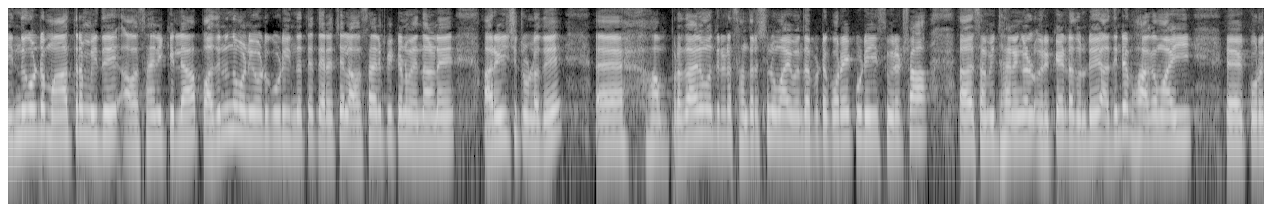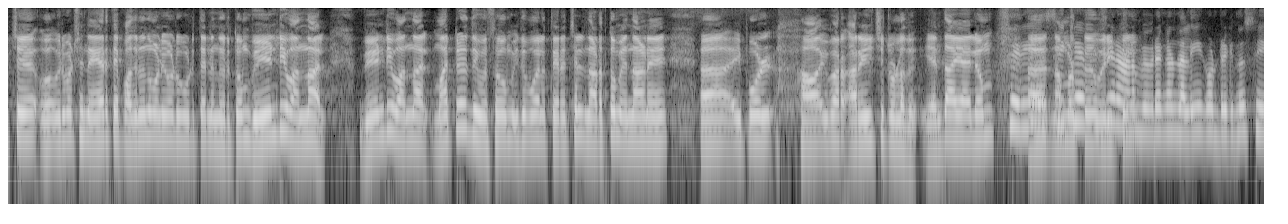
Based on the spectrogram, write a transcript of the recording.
ഇന്നുകൊണ്ട് മാത്രം ഇത് അവസാനിക്കില്ല. പതിനൊന്ന് മണിയോടുകൂടി ഇന്നത്തെ തെരച്ചിൽ അവസാനിപ്പിക്കണമെന്നാണ് അറിയിച്ചിട്ടുള്ളത്. പ്രധാനമന്ത്രിയുടെ സന്ദർശനവുമായി ബന്ധപ്പെട്ട് കുറെ കൂടി സുരക്ഷാ സംവിധാനങ്ങൾ ഒരുക്കേണ്ടതുണ്ട്. അതിന്റെ ഭാഗമായി കുറച്ച് ഒരുപക്ഷെ നേരത്തെ പതിനൊന്ന് മണിയോടുകൂടി തന്നെ നിർത്തും. വേണ്ടി വന്നാൽ വേണ്ടി വന്നാൽ മറ്റൊരു ദിവസവും ഇതുപോലെ തെരച്ചിൽ നടത്തും എന്നാണ് ഇപ്പോൾ ഇവർ അറിയിച്ചിട്ടുള്ളത്. എന്തായാലും നമ്മൾക്ക് ഒരിക്കലും വിവരങ്ങൾ നൽകിക്കൊണ്ടിരിക്കുന്നത്. സി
